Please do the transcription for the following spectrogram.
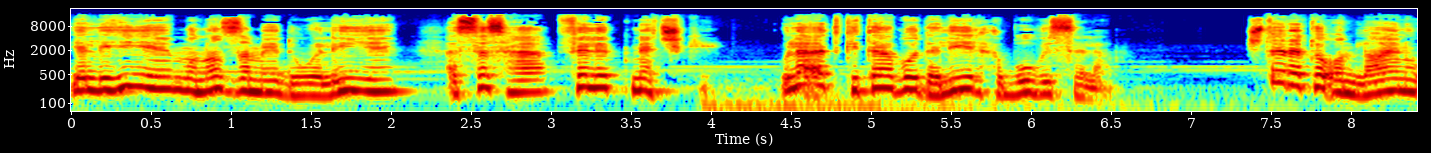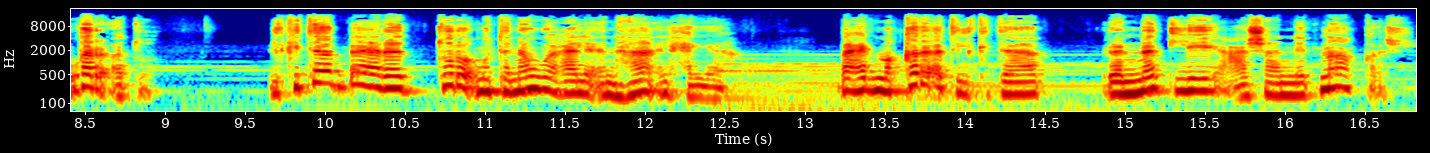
يلي هي منظمة دولية أسسها فيليب نيتشكي ولقت كتابه دليل حبوب السلام. اشترته أونلاين وقرأته. الكتاب بيعرض طرق متنوعة لإنهاء الحياة. بعد ما قرأت الكتاب رنت لي عشان نتناقش.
